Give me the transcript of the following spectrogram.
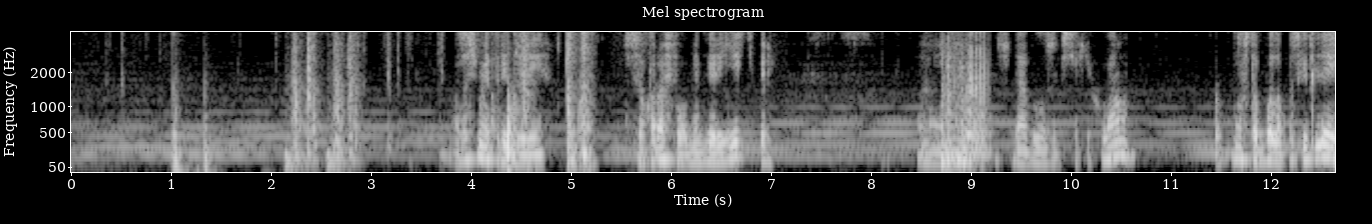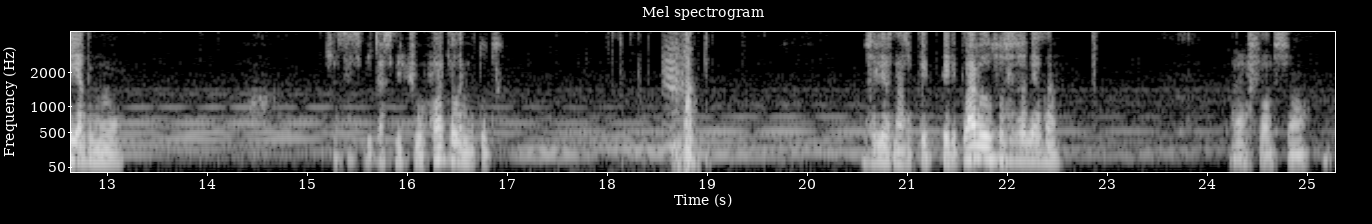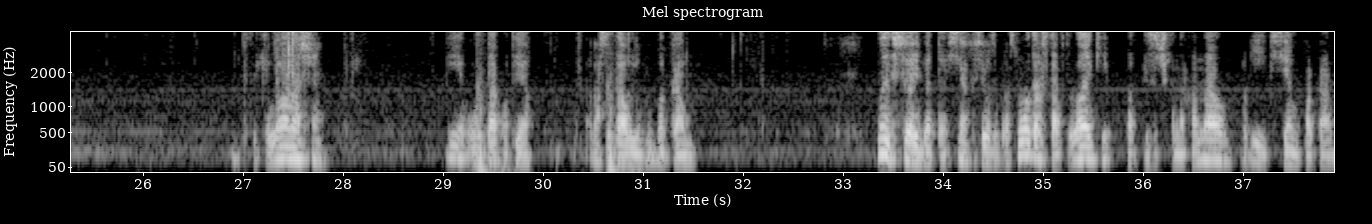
А зачем мне три двери? Все хорошо, у меня двери есть теперь. Э, сюда выложить всякий хлам. Ну, чтобы было посветлее, я думаю... Сейчас освечу факелами тут. Железно же переплавилось уже железо. Хорошо, все. Вот факела наши. И вот так вот я расставлю по бокам. Ну и все, ребята. Всем спасибо за просмотр. Ставьте лайки, подписочка на канал. И всем пока.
